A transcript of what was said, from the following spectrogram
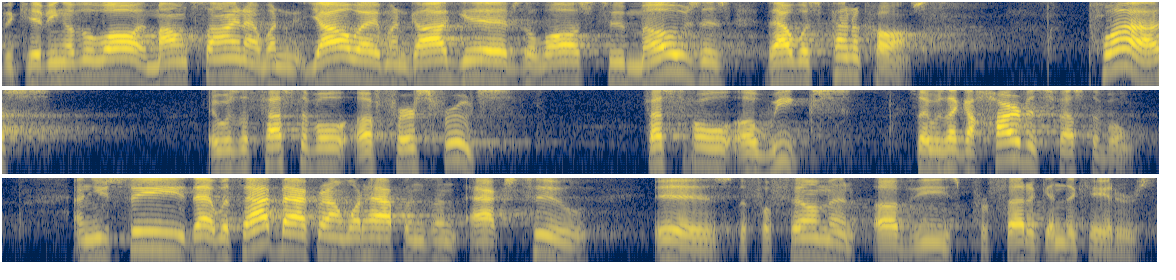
the giving of the law in Mount Sinai. When Yahweh, when God gives the laws to Moses, that was Pentecost. Plus, it was a festival of first fruits, festival of weeks. So it was like a harvest festival. And you see that with that background, what happens in Acts 2 is the fulfillment of these prophetic indicators.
